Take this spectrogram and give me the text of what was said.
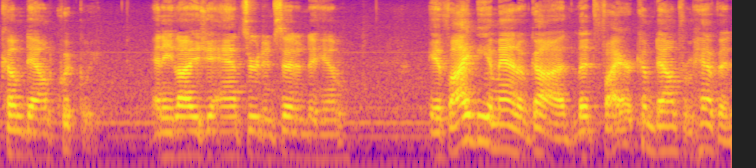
Come down quickly. And Elijah answered and said unto him, If I be a man of God, let fire come down from heaven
